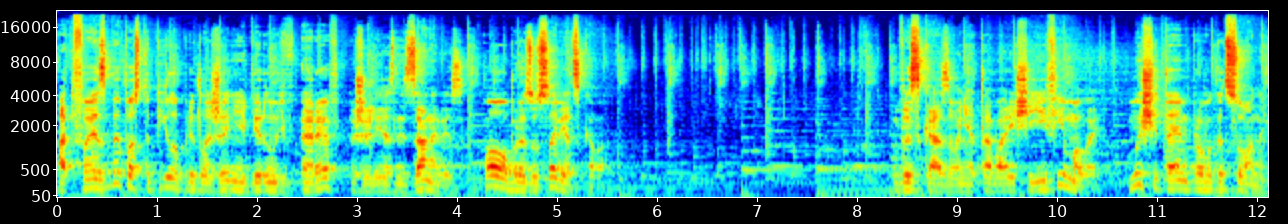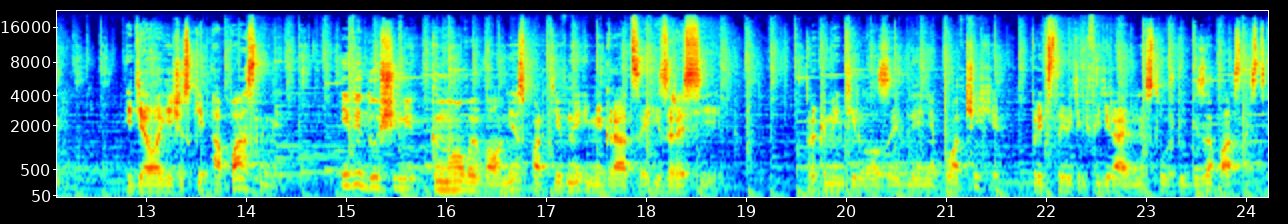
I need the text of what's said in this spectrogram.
от ФСБ поступило предложение вернуть в РФ железный занавес по образу советского. Высказывания товарища Ефимовой мы считаем провокационными, идеологически опасными и ведущими к новой волне спортивной иммиграции из России, прокомментировал заявление Плавчихи представитель Федеральной службы безопасности,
